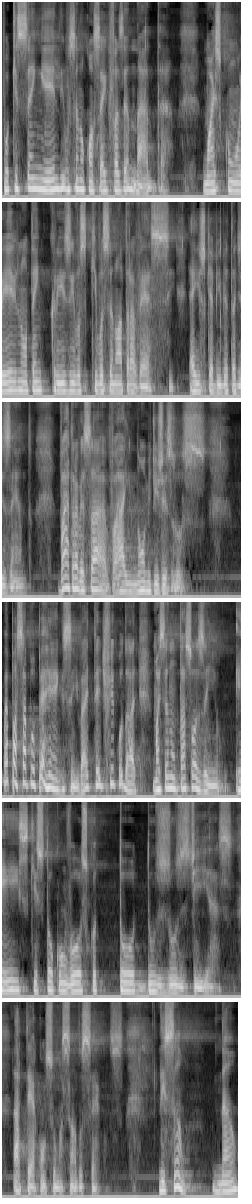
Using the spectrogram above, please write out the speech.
porque sem Ele você não consegue fazer nada. Mas com Ele não tem crise que você não atravesse. É isso que a Bíblia está dizendo. Vai atravessar? Vai, em nome de Jesus. Vai passar por perrengue, sim, vai ter dificuldade, mas você não está sozinho. Eis que estou convosco todos os dias, até a consumação dos séculos. Lição: não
